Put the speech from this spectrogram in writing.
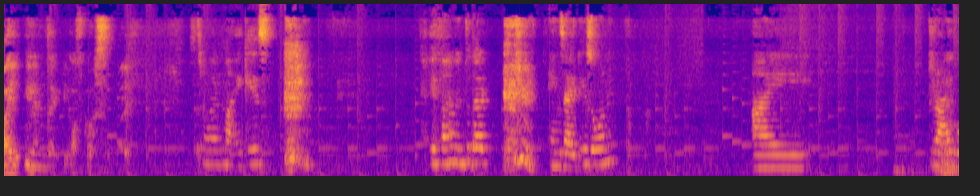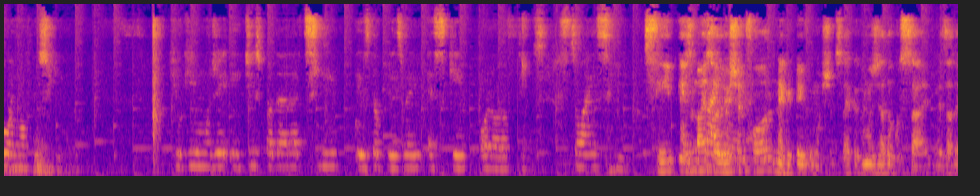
while in anxiety of course So in my case, if I'm into that anxiety zone, I try going off to sleep. क्योंकि मुझे एक चीज़ पता है the place where you escape a lot of things. So I sleep. sleep is I my try solution doing for negative emotions. Like अगर मुझे ज़्यादा गुस्सा है मैं ज़्यादा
